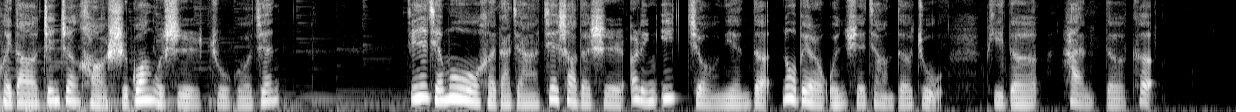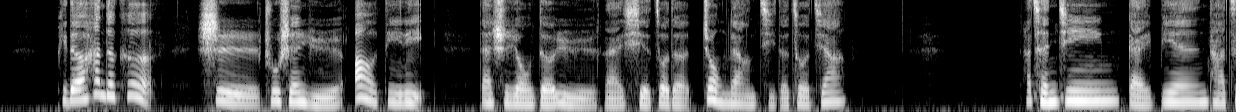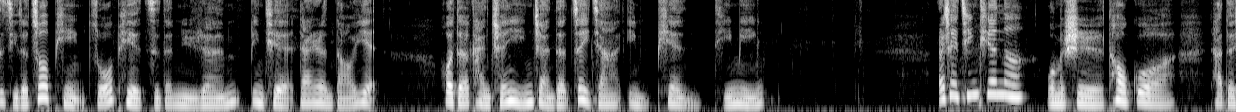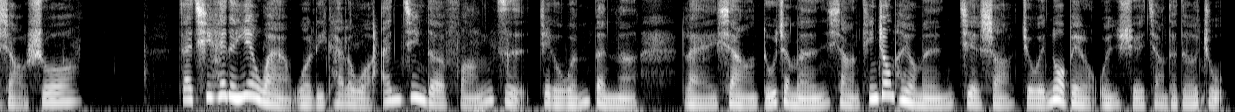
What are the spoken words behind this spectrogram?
回到真正好时光，我是朱国珍。今天节目和大家介绍的是二零一九年的诺贝尔文学奖得主彼得·汉德克。彼得·汉德克是出生于奥地利，但是用德语来写作的重量级的作家。他曾经改编他自己的作品《左撇子的女人》，并且担任导演，获得坎城影展的最佳影片提名。而在今天呢，我们是透过他的小说。在漆黑的夜晚，我离开了我安静的房子。这个文本呢，来向读者们、向听众朋友们介绍这位诺贝尔文学奖的得主。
